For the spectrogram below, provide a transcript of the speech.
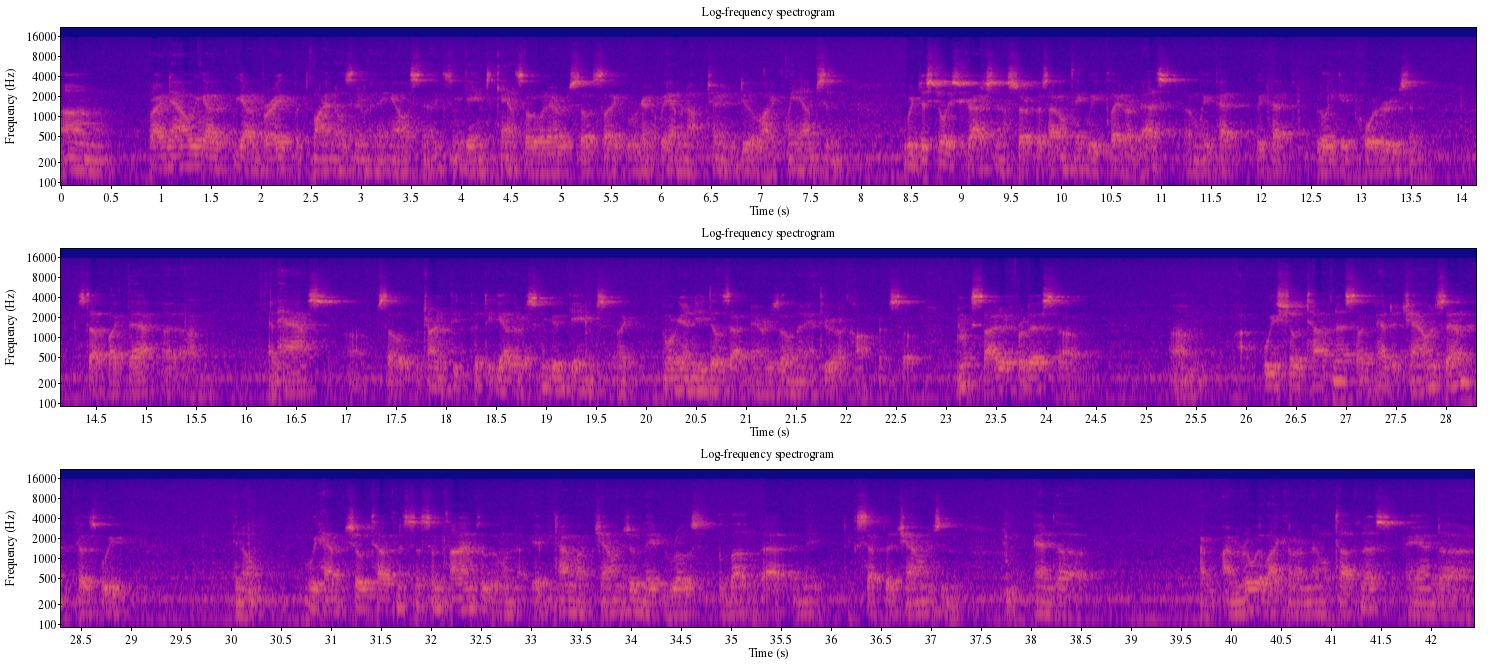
Um, right now we got we got a break with finals and everything else, and some games canceled or whatever. So it's like we're gonna we have an opportunity to do a lot of cleanups, and we're just really scratching the surface. I don't think we played our best. Um, we've had we've had really good quarters and stuff like that, but um, and halves. Um, so we're trying to put together some good games. Like we're gonna need those out in Arizona and through our conference. So I'm excited for this. Um, um, we showed toughness. I've had to challenge them because we, you know, we haven't showed toughness in some times. Every time I've challenged them, they've rose above that and they accept the challenge. And, and uh, I'm, I'm, really liking our mental toughness and uh,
